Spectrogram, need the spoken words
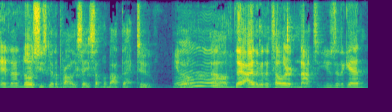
and I know she's going to probably say something about that too. You know, Mm-hmm. um, they're either going to tell her not to use it again,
